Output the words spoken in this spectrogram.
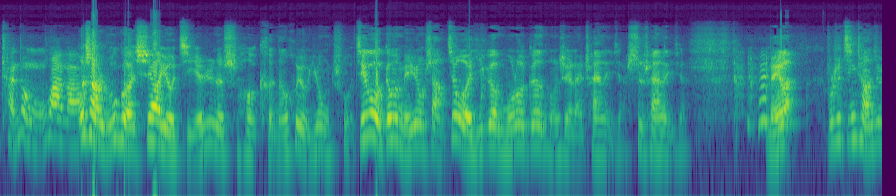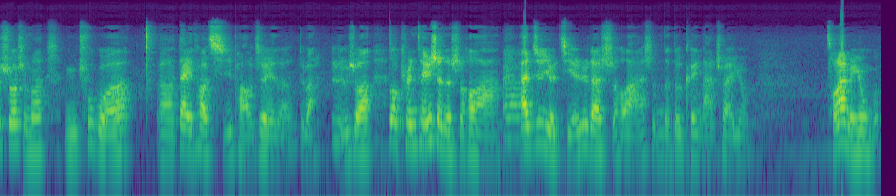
传统文化吗？我想如果需要有节日的时候，可能会有用处。结果我根本没用上，就我一个摩洛哥的同学来穿了一下，试穿了一下，没了。不是经常就说什么你出国呃带一套旗袍之类的，对吧？比如说做 presentation 的时候啊，还就有节日的时候啊什么的都可以拿出来用，从来没用过，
